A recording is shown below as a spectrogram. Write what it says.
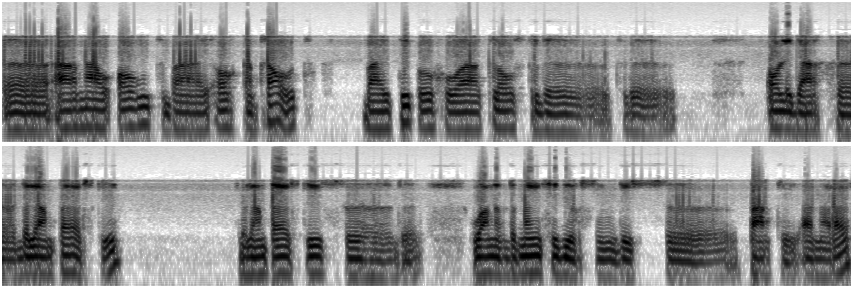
are now owned by or controlled by people who are close to the to the oligarch uh, Peevski is uh, the, one of the main figures in this uh, party, MRF,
